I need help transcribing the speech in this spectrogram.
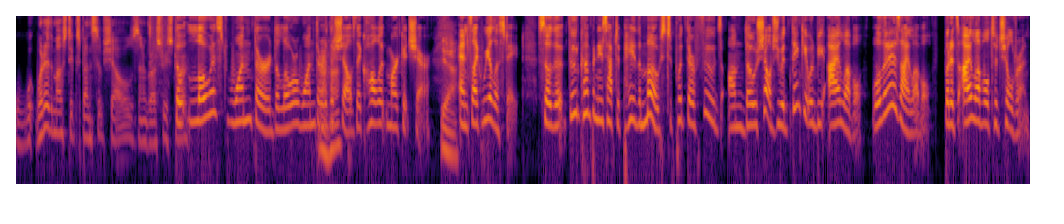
w- what are the most expensive shelves in a grocery store? The lowest one third, the lower one third of the Uh-huh. shelves, they call it market share. Yeah. And it's like real estate. So the food companies have to pay the most to put their foods on those shelves. You would think it would be eye level. Well, it is eye level, but it's eye level to children.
